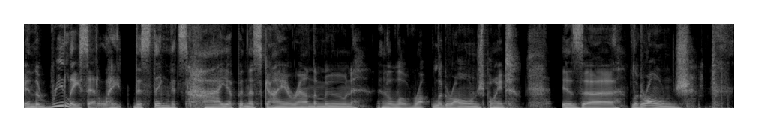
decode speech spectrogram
And the relay satellite, this thing that's high up in the sky around the moon in the Lagrange point, is uh, Lagrange.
